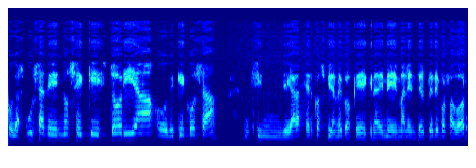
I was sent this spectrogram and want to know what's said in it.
con la excusa de no sé qué historia o de qué cosa, sin llegar a ser conspiranoico, que, que nadie me malinterprete, por favor,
